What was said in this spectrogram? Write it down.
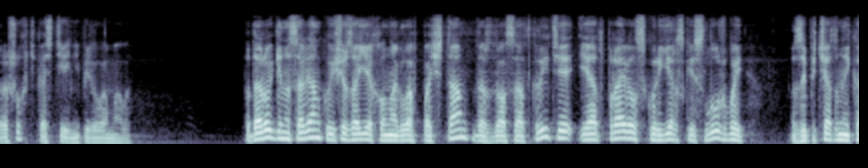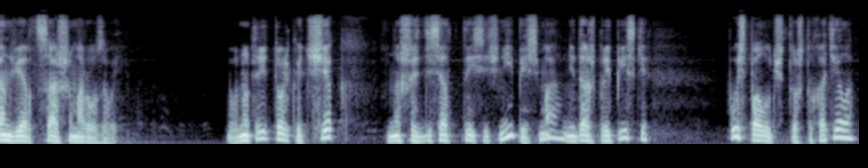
Хорошо, хоть костей не переломала. По дороге на солянку еще заехал на главпочтамт, дождался открытия и отправил с курьерской службой запечатанный конверт Саши Морозовой. Внутри только чек на 60 тысяч, ни письма, ни даже приписки. Пусть получит то, что хотела,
